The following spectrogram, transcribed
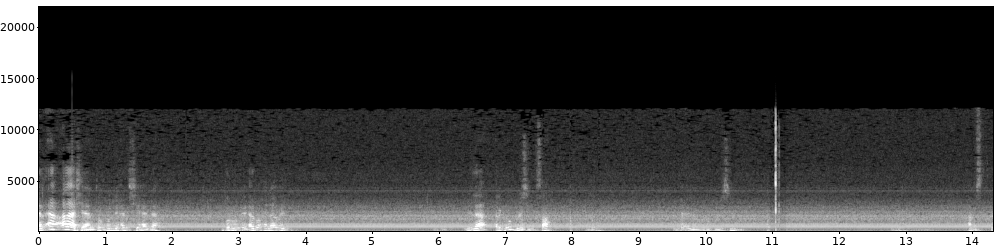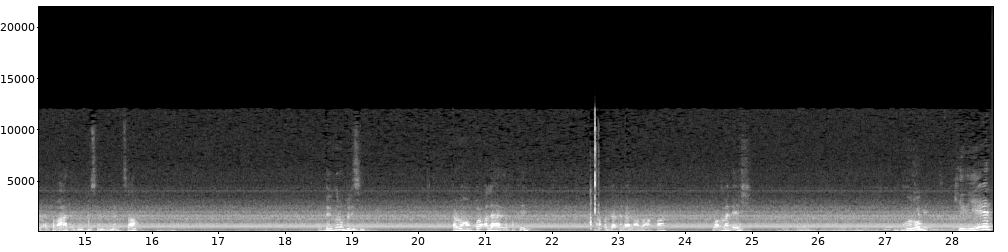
الآن علشان تظهر لي هذه الشهادة ضروري أروح إلى وين؟ إلى ال group policy صح؟ إلى ال group policy امسك طبعا هذا ال group policy صح؟ بال group policy أروح انقر على هذا الخطيب اخذ داخل هذا العلاقه وأعمل إيش؟ group create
